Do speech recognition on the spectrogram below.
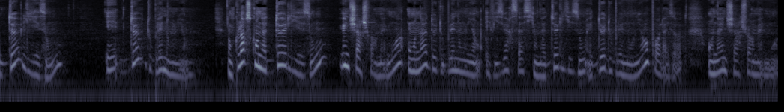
deux liaisons et deux doublés non liants. Donc lorsqu'on a deux liaisons, une charge formelle moins, on a deux doublés non liants. Et vice-versa, si on a deux liaisons et deux doublés non liants pour l'azote, on a une charge formelle moins.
